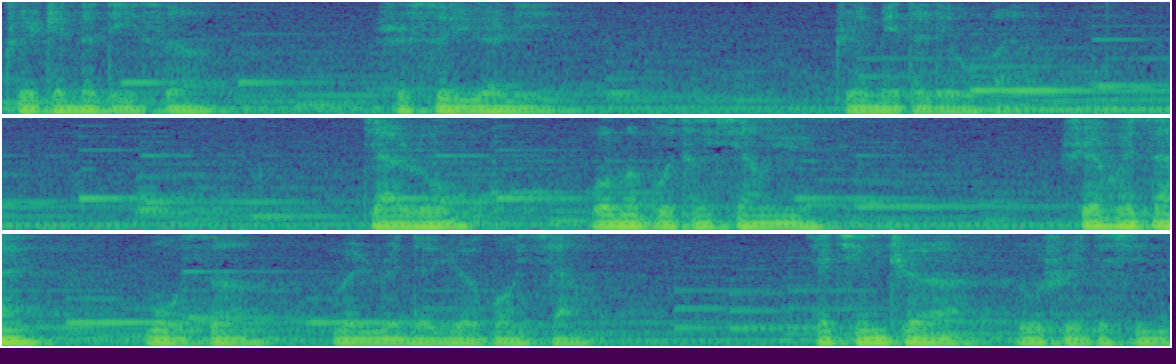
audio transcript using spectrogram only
最真的底色，是岁月里最美的留白。假如我们不曾相遇，谁会在暮色温润的月光下，将清澈如水的心？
